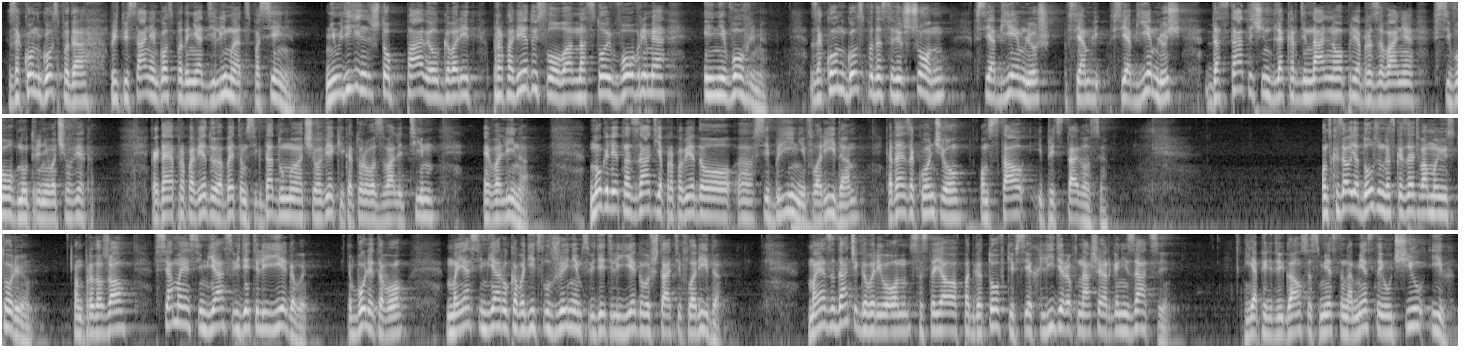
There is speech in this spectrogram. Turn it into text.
закон Господа, предписание Господа неотделимы от спасения. Неудивительно, что Павел говорит, проповедуй слово, настой вовремя и не вовремя. Закон Господа совершен, всеобъемлющ, всеобъемлющ, достаточен для кардинального преобразования всего внутреннего человека. Когда я проповедую об этом, всегда думаю о человеке, которого звали Тим Эвалина. Много лет назад я проповедовал э, в Себрине, Флорида. Когда я закончил, он встал и представился. Он сказал, я должен рассказать вам мою историю. Он продолжал, вся моя семья свидетели Еговы. Более того, моя семья руководит служением свидетелей Еговы в штате Флорида – Моя задача, говорил он, состояла в подготовке всех лидеров нашей организации. Я передвигался с места на место и учил их.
